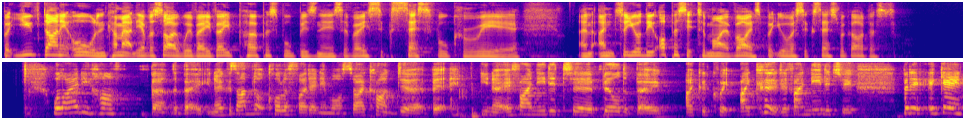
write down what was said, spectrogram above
But you've done it all and come out the other side with a very purposeful business, a very successful career. And and so you're the opposite to my advice, but you're a success regardless. Well, I only half burnt the boat, you know, because I'm not qualified anymore, so I can't do it. But you know, if I needed to build a boat, I could quit. I could if I needed to. But it, again,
